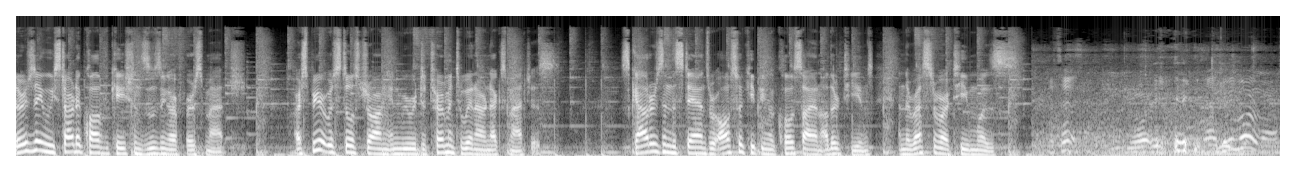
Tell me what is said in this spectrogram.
Thursday, we started qualifications losing our first match. Our spirit was still strong, and we were determined to win our next matches. Scouters in the stands were also keeping a close eye on other teams, and the rest of our team was. That's it. yeah, give me more, man.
